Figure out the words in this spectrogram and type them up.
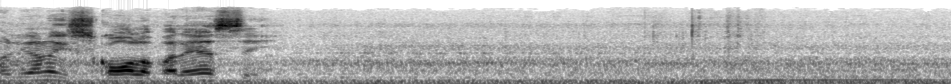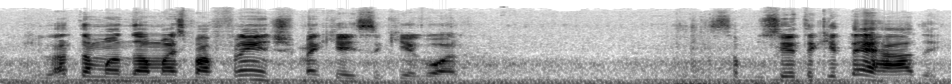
Ali na escola, parece. Que lá tá mandando mais pra frente. Como é que é isso aqui agora? Essa buceta aqui tá errada. Aí.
